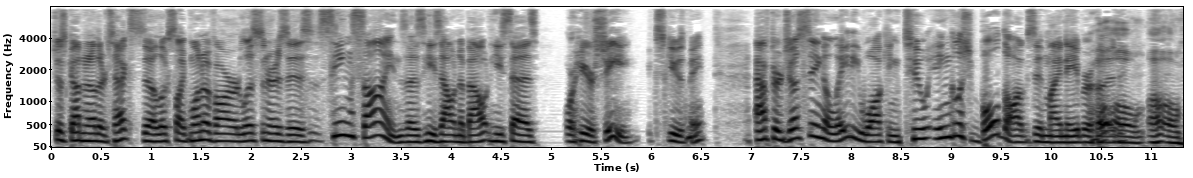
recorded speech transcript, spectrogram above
Just got another text. Uh, looks like one of our listeners is seeing signs as he's out and about. He says, or he or she, excuse me, after just seeing a lady walking two English bulldogs in my neighborhood, uh-oh, uh-oh.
